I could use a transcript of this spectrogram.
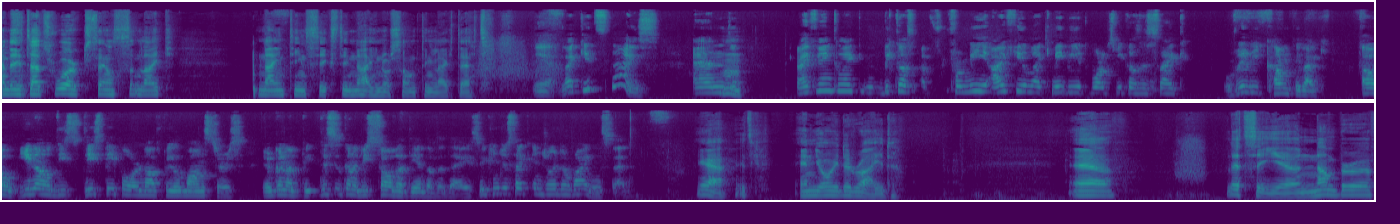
and it has worked since like 1969 or something like that. Yeah, like it's nice, and Mm. I think like because uh, for me, I feel like maybe it works because it's like really comfy. Like, oh, you know, these these people are not real monsters. They're gonna be. This is gonna be solved at the end of the day, so you can just like enjoy the ride instead. Yeah, it's enjoy the ride. Uh, let's see, uh, number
